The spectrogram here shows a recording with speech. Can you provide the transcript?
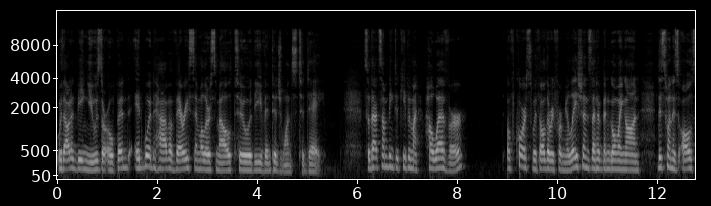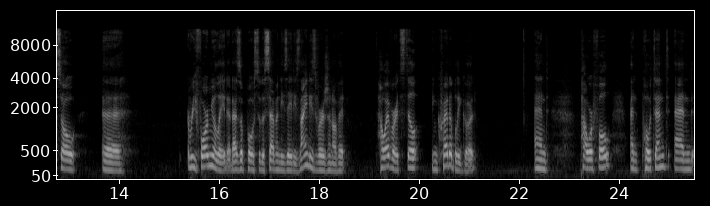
without it being used or opened, it would have a very similar smell to the vintage ones today. So that's something to keep in mind. However, of course, with all the reformulations that have been going on, this one is also uh, reformulated as opposed to the 70s, 80s, 90s version of it. However, it's still incredibly good and powerful and potent. And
